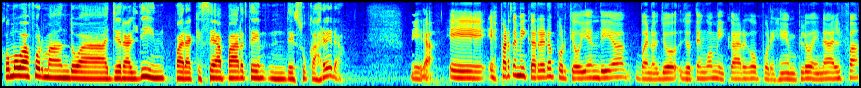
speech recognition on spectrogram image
¿Cómo va formando a Geraldine para que sea parte mm, de su carrera? Mira, eh, es parte de mi carrera porque hoy en día, bueno, yo, yo tengo a mi cargo, por ejemplo, en Alfa,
